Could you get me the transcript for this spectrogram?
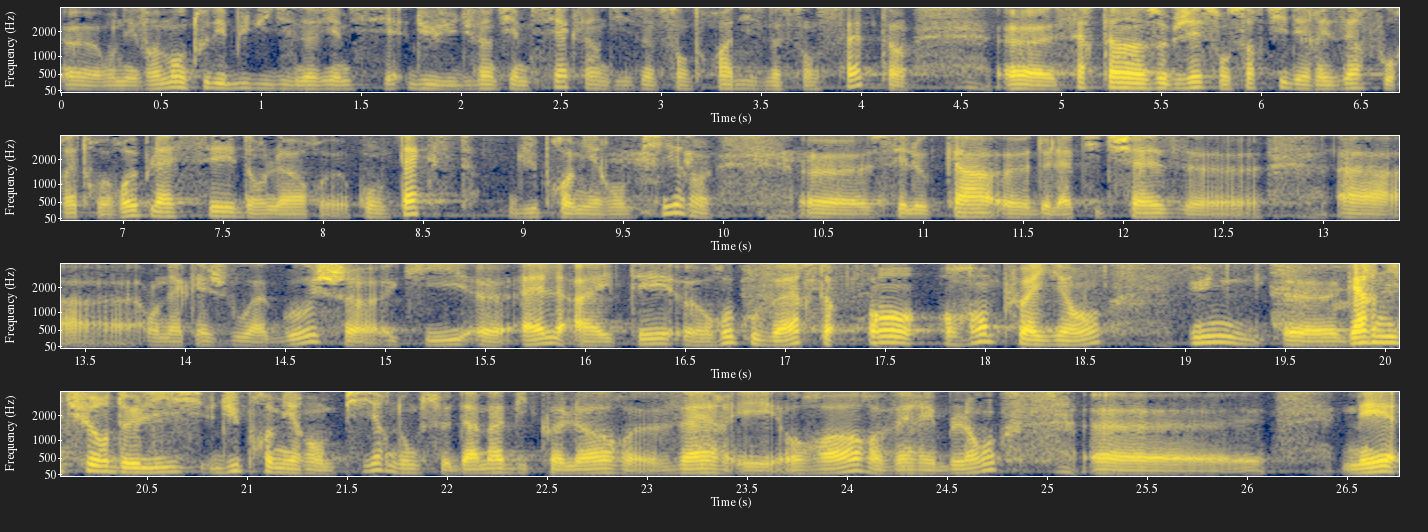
euh, on est vraiment au tout début du, 19e siècle, du, XXe siècle, 1903-1907, hein, euh, certains objets sont sortis des réserves pour être replacés dans leur contexte du Premier Empire. C'est le cas de la petite chaise en acajou à gauche, qui, elle, a été recouverte en remployant une euh, garniture de lit du Premier Empire, donc ce damas bicolore euh, vert et aurore, vert et blanc. Euh, mais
